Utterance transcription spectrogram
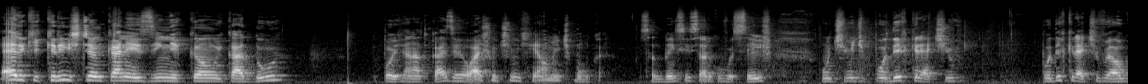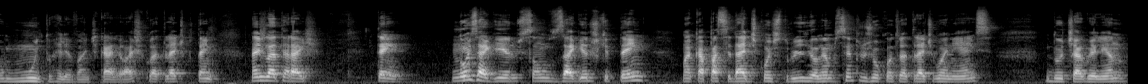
Eric, Christian, Canezinho, Nicão e Cadu. Pô, Renato Kaiser, eu acho um time realmente bom, cara. Sendo bem sincero com vocês, um time de poder criativo. Poder criativo é algo muito relevante, cara. Eu acho que o Atlético tem nas laterais, tem nos zagueiros, são os zagueiros que têm uma capacidade de construir. Eu lembro sempre do jogo contra o Atlético Goianiense, do Thiago Heleno,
